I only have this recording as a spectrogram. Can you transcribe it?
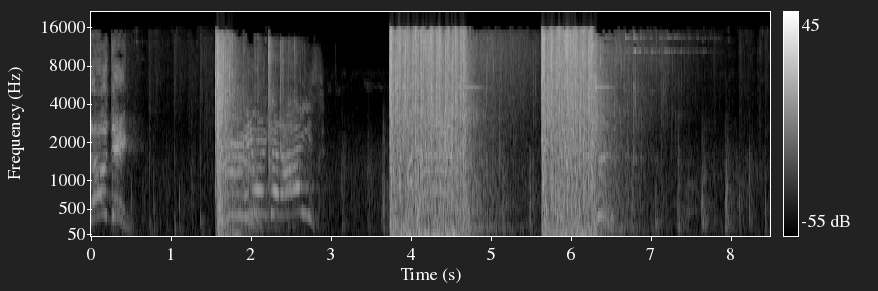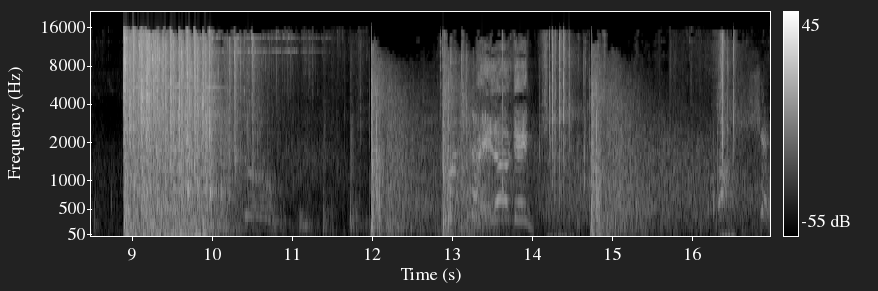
Loading! Anyone got eyes? Reloading! Oh, shit!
